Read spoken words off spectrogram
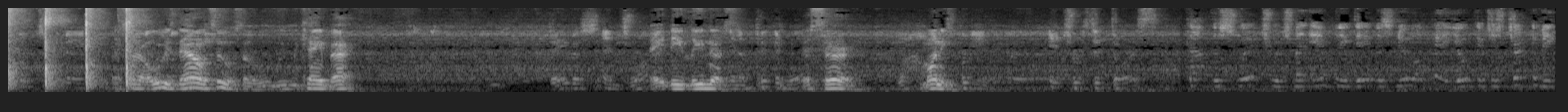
Yes, sir. We was down too, so we, we came back. AD leading us. Yes, sir. Money. Interest the switch, which meant Anthony Davis knew, okay, Jokic is checking me.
